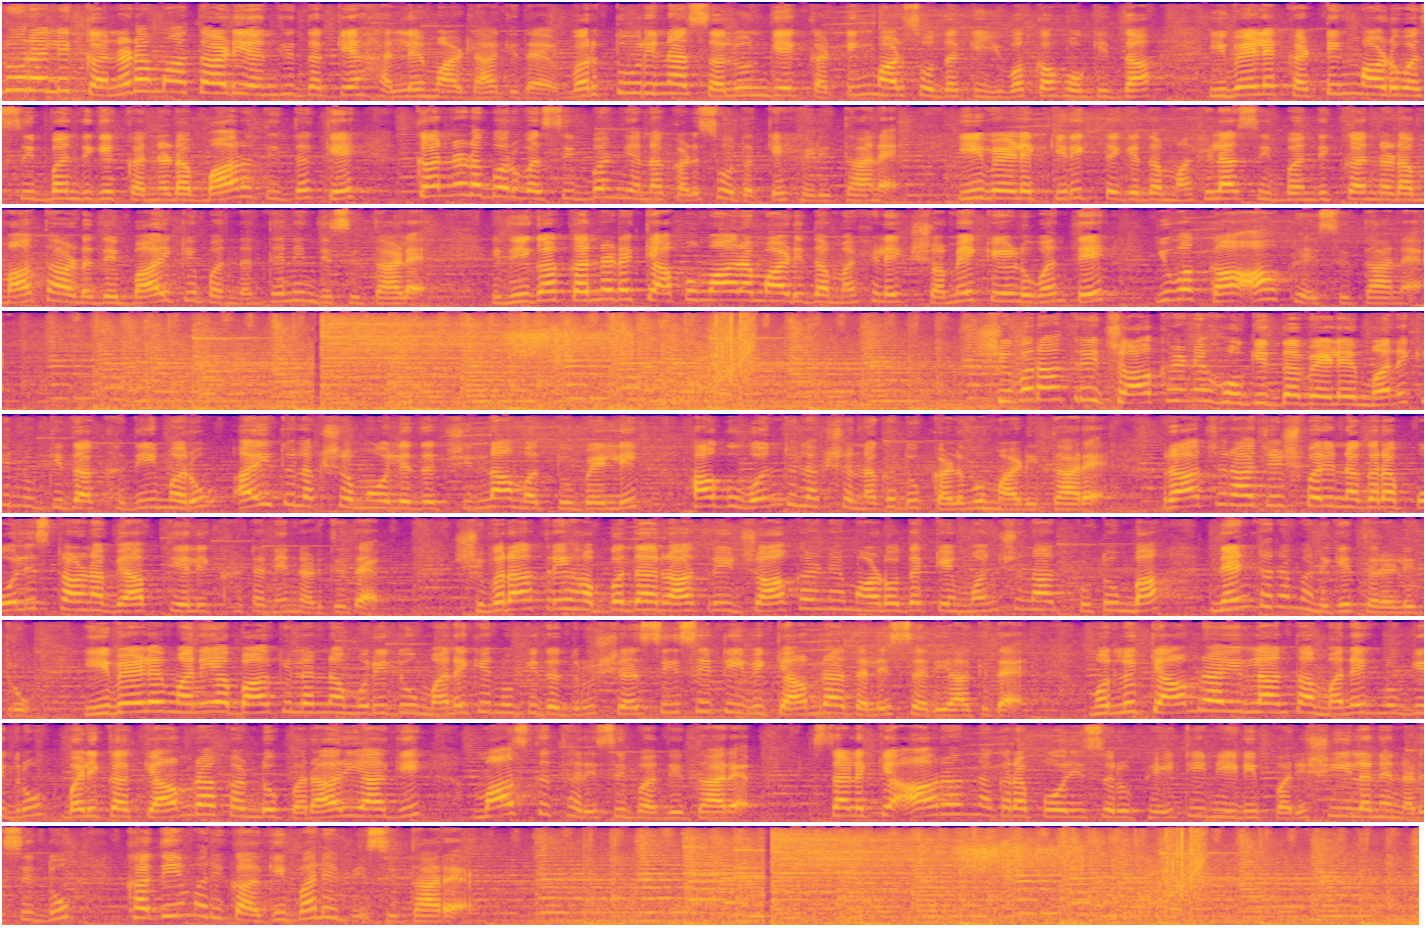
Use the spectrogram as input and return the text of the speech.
ಬೆಂಗಳೂರಲ್ಲಿ ಕನ್ನಡ ಮಾತಾಡಿ ಅಂದಿದ್ದಕ್ಕೆ ಹಲ್ಲೆ ಮಾಡಲಾಗಿದೆ. ವರ್ತೂರಿನ ಸಲೂನ್ಗೆ ಕಟ್ಟಿಂಗ್ ಮಾಡಿಸೋದಕ್ಕೆ ಯುವಕ ಹೋಗಿದ್ದ. ಈ ವೇಳೆ ಕಟ್ಟಿಂಗ್ ಮಾಡುವ ಸಿಬ್ಬಂದಿಗೆ ಕನ್ನಡ ಬಾರದಿದ್ದಕ್ಕೆ ಕನ್ನಡ ಬರುವ ಸಿಬ್ಬಂದಿಯನ್ನ ಕಳಿಸೋದಕ್ಕೆ ಹೇಳಿದ್ದಾನೆ. ಈ ವೇಳೆ ಕಿರಿಕ್ ತೆಗೆದ ಮಹಿಳಾ ಸಿಬ್ಬಂದಿ ಕನ್ನಡ ಮಾತಾಡದೆ ಬಾಯಿಗೆ ಬಂದಂತೆ ನಿಂದಿಸಿದ್ದಾಳೆ. ಇದೀಗ ಕನ್ನಡಕ್ಕೆ ಅಪಮಾನ ಮಾಡಿದ ಮಹಿಳೆ ಕ್ಷಮೆ ಕೇಳುವಂತೆ ಯುವಕ ಆಗ್ರಹಿಸಿದ್ದಾನೆ. ಶಿವರಾತ್ರಿ ಜಾಗರಣೆ ಹೋಗಿದ್ದ ವೇಳೆ ಮನೆಗೆ ನುಗ್ಗಿದ ಖದೀಮರು ಐದು ಲಕ್ಷ ಮೌಲ್ಯದ ಚಿನ್ನ ಮತ್ತು ಬೆಳ್ಳಿ ಹಾಗೂ ಒಂದು ಲಕ್ಷ ನಗದು ಕಳವು ಮಾಡಿದ್ದಾರೆ. ರಾಜರಾಜೇಶ್ವರಿ ನಗರ ಪೊಲೀಸ್ ಠಾಣಾ ವ್ಯಾಪ್ತಿಯಲ್ಲಿ ಘಟನೆ ನಡೆದಿದೆ. ಶಿವರಾತ್ರಿ ಹಬ್ಬದ ರಾತ್ರಿ ಜಾಗರಣೆ ಮಾಡೋದಕ್ಕೆ ಮಂಜುನಾಥ್ ಕುಟುಂಬ ನೆಂಟನ ಮನೆಗೆ ತೆರಳಿದ್ರು. ಈ ವೇಳೆ ಮನೆಯ ಬಾಗಿಲನ್ನ ಮುರಿದು ಮನೆಗೆ ನುಗ್ಗಿದ ದೃಶ್ಯ ಸಿಸಿಟಿವಿ ಕ್ಯಾಮೆರಾದಲ್ಲಿ ಸರಿಯಾಗಿದೆ. ಮೊದಲು ಕ್ಯಾಮೆರಾ ಇಲ್ಲ ಅಂತ ಮನೆಗೆ ನುಗ್ಗಿದ್ರು, ಬಳಿಕ ಕ್ಯಾಮೆರಾ ಕಂಡು ಪರಾರಿಯಾಗಿ ಮಾಸ್ಕ್ ಧರಿಸಿ ಬಂದಿದ್ದಾರೆ. ಸ್ಥಳಕ್ಕೆ ಆರ್ಆರ್ ನಗರ ಪೊಲೀಸರು ಭೇಟಿ ನೀಡಿ ಪರಿಶೀಲನೆ ನಡೆಸಿದ್ದು ಖದೀಮರಿಗಾಗಿ ಬಲೆ ಬೀಸಿದ್ದಾರೆ.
